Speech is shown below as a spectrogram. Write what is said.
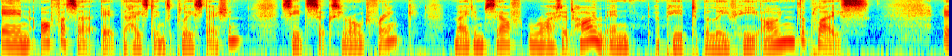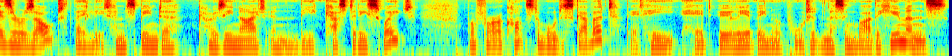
An officer at the Hastings police station said six year old Frank made himself right at home and appeared to believe he owned the place. As a result, they let him spend a cosy night in the custody suite before a constable discovered that he had earlier been reported missing by the humans.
